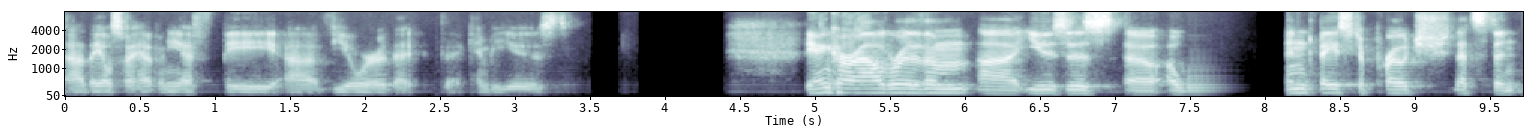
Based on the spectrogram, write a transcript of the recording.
uh, they also have an EFB uh, viewer that, that can be used. The NCAR algorithm uh, uses a, a wind-based approach. That's the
